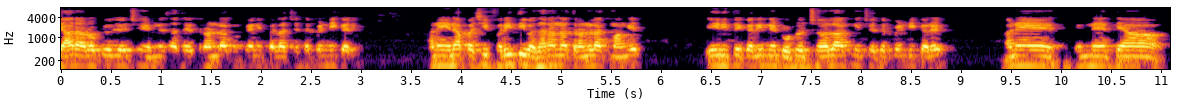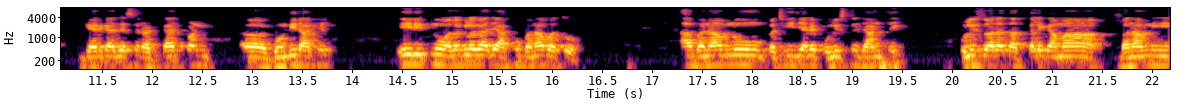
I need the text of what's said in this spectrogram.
ચાર આરોપીઓ જે છે, એમને સાથે ત્રણ લાખ રૂપિયાની પહેલાં છેતરપિંડી કરી અને એના પછી ફરીથી વધારાના ત્રણ લાખ માંગે. એ રીતે કરીને ટોટલ છ લાખની છેતરપિંડી કરે અને એમને ત્યાં ગેરકાયદેસર અટકાયત પણ ગોંધી રાખેલ. એ રીતનું અલગ અલગ આજે આખું બનાવ હતો. આ બનાવનું પછી જ્યારે પોલીસને જાણ થઈ, પોલીસ દ્વારા તાત્કાલિક આમાં બનાવની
